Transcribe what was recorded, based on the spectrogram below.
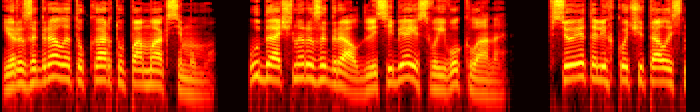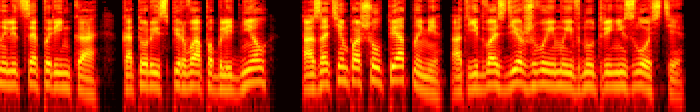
и разыграл эту карту по максимуму. Удачно разыграл для себя и своего клана. Все это легко читалось на лице паренька, который сперва побледнел, а затем пошел пятнами от едва сдерживаемой внутренней злости.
